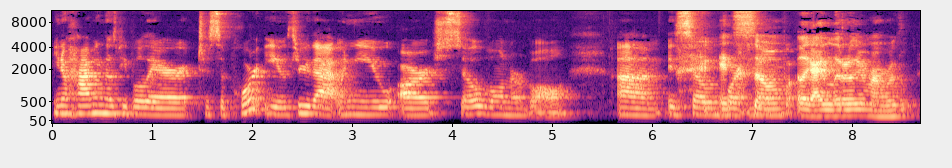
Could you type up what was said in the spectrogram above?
you know having those people there to support you through that when you are so vulnerable um, is so important It's so important. Like I literally remember,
